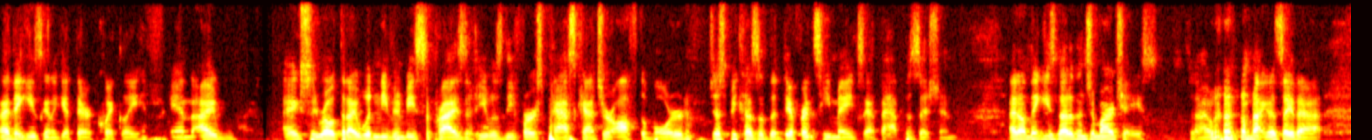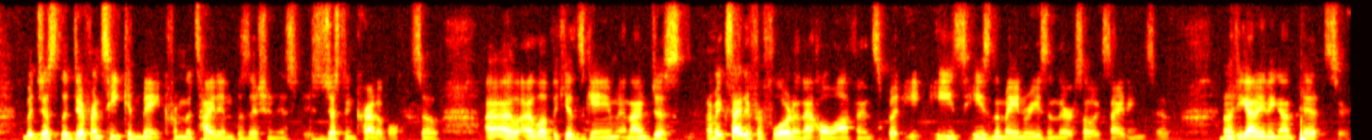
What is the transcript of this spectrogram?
I think he's going to get there quickly. And I I actually wrote that I wouldn't even be surprised if he was the first pass catcher off the board just because of the difference he makes at that position. I don't think he's better than Ja'Marr Chase. So I, am not going to say that but just the difference he can make from the tight end position is, is just incredible. So I, I love the kid's game, and I'm just I'm excited for Florida and that whole offense. But he, he's he's the main reason they're so exciting. So I don't know if you got anything on Pitts. Or...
